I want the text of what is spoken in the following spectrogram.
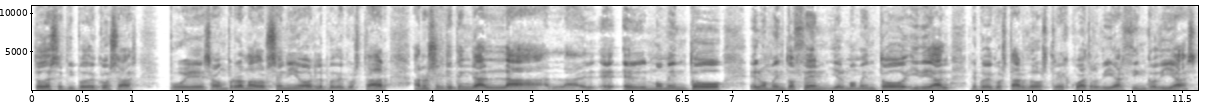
todo ese tipo de cosas. Pues a un programador senior le puede costar, a no ser que tenga el, momento, el momento zen y el momento ideal, le puede costar dos, tres, cuatro días, cinco días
